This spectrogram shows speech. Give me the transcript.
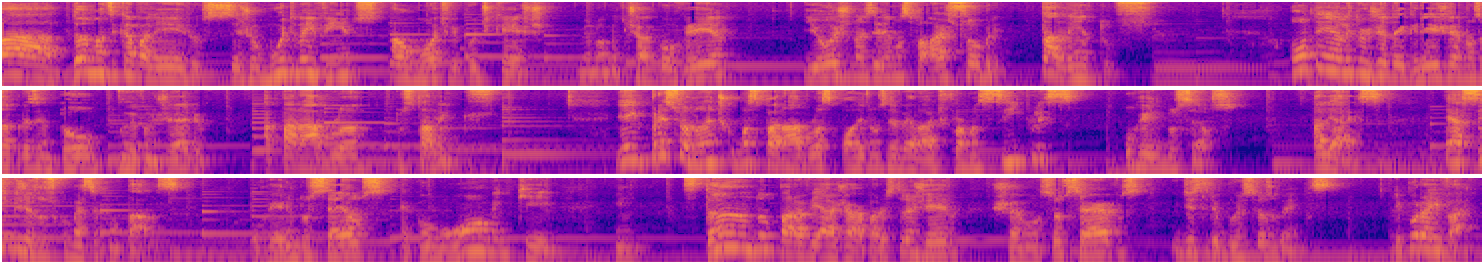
Olá, damas e cavalheiros, sejam muito bem-vindos ao Motive Podcast. Meu nome é Thiago Gouveia e hoje nós iremos falar sobre talentos. Ontem a liturgia da igreja nos apresentou no Evangelho a parábola dos talentos. E é impressionante como as parábolas podem nos revelar de forma simples o reino dos céus. Aliás, é assim que Jesus começa a contá-las. O reino dos céus é como um homem que, estando para viajar para o estrangeiro, chama os seus servos e distribui seus bens. E por aí vai.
